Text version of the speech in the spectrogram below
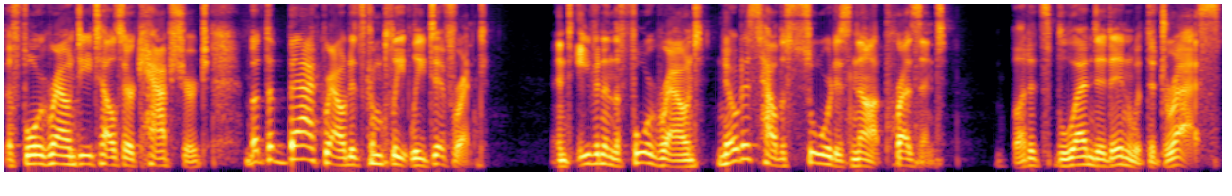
The foreground details are captured, but the background is completely different. And even in the foreground, notice how the sword is not present, but it's blended in with the dress.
